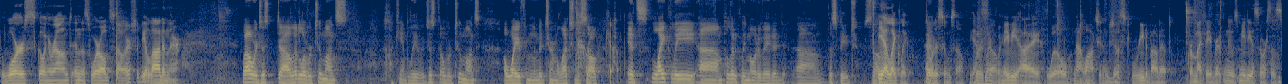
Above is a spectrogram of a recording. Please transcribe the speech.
the wars going around in this world. So there should be a lot in there. Well, we're just uh, a little over two months, I can't believe it, just over two months away from the midterm elections. Oh so it's likely um, politically motivated, the speech. So yeah, likely. I yeah. would assume so. Yeah. Very so likely. maybe I will not watch and just read about it. from my favorite news media sources.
